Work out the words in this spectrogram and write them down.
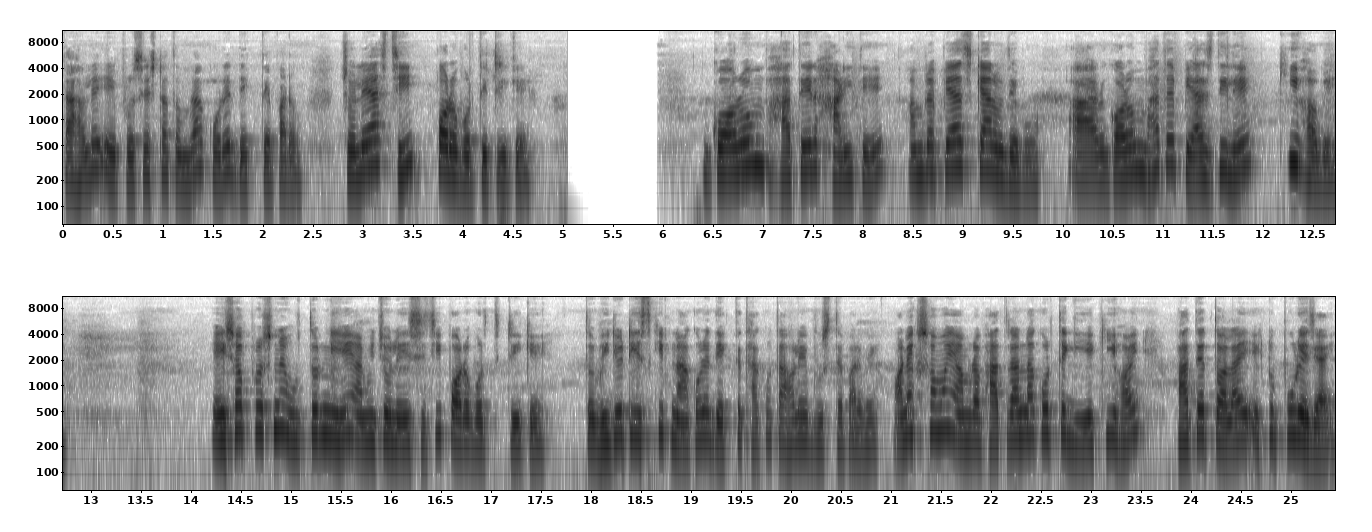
তাহলে এই প্রসেসটা তোমরা করে দেখতে পারো। চলে আসছি পরবর্তী ট্রিকে। গরম ভাতের হাঁড়িতে আমরা পেঁয়াজ কেন দেব? আর গরম ভাতে পেঁয়াজ দিলে কি হবে? এইসব প্রশ্নের উত্তর নিয়ে আমি চলে এসেছি পরবর্তী ট্রিকে। তো ভিডিওটি স্কিপ না করে দেখতে থাকো, তাহলে বুঝতে পারবে। অনেক সময় আমরা ভাত রান্না করতে গিয়ে কি হয়? ভাতের তলায় একটু পুড়ে যায়।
